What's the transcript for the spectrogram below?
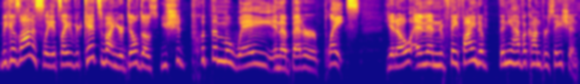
Because honestly, it's like if your kids find your dildos, you should put them away in a better place. You know? And then if they find them, then you have a conversation.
